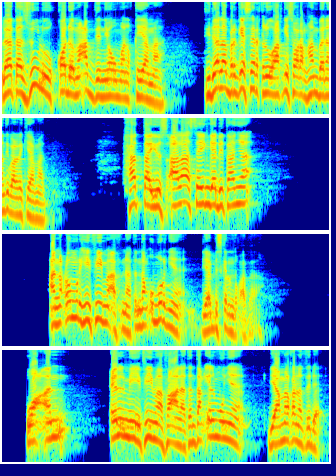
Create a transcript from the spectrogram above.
"La tazulu qadama 'abdin yaumal qiyamah." Tidaklah bergeser kedua kaki seorang hamba nanti pada kiamat. Hatta yus'ala sehingga ditanya an umrihi fi ma'afna tentang umurnya dihabiskan untuk apa? Wa an ilmi fi ma fa'ala. Tentang ilmunya diamalkan atau tidak?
